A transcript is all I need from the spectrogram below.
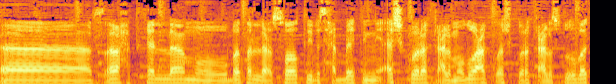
آه صراحة أتكلم وبطلع صوتي بس حبيت إني أشكرك على موضوعك وأشكرك على أسلوبك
